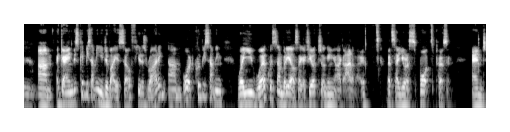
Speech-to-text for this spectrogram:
Mm. Um, again, this could be something you do by yourself, you're just writing, um, or it could be something where you work with somebody else. Like if you're talking, like, I don't know, let's say you're a sports person and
